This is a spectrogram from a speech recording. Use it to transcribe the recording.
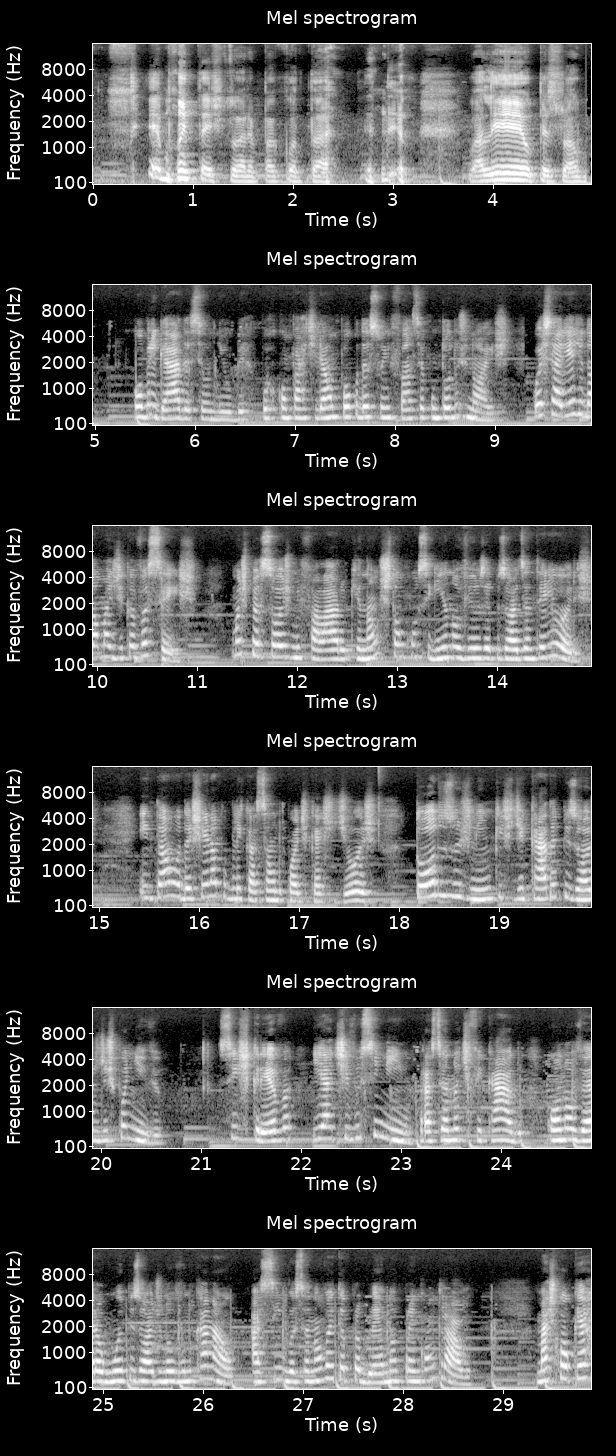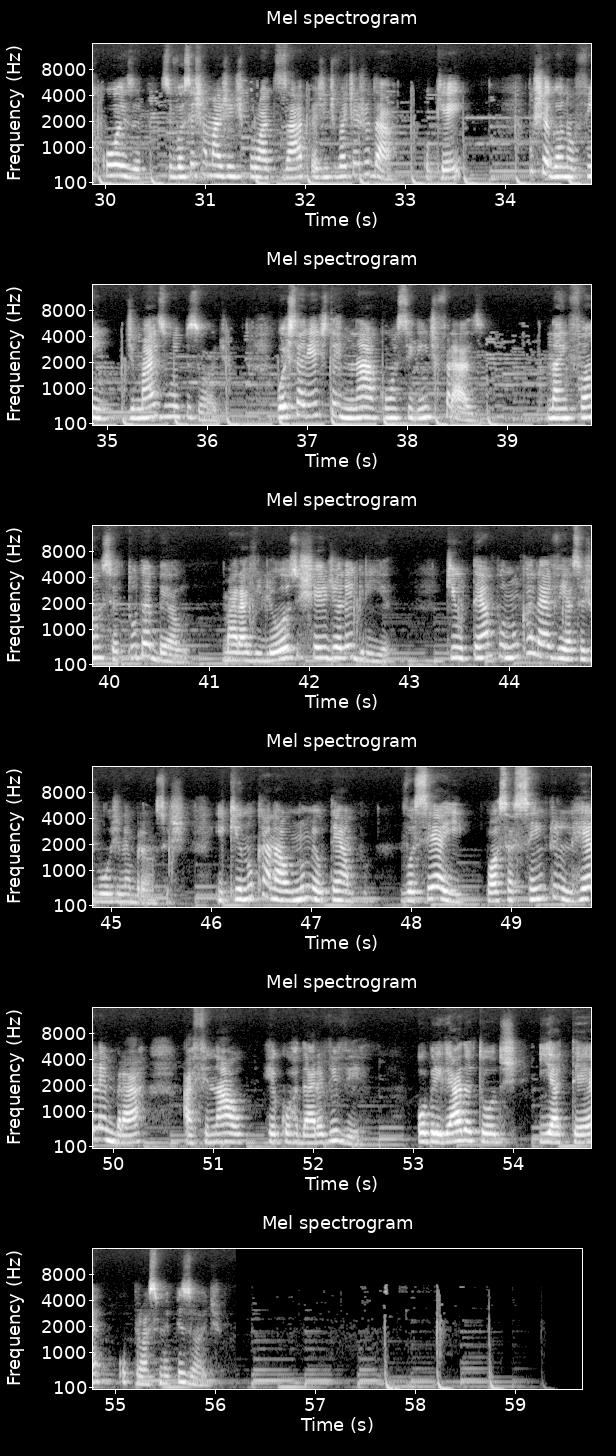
é muita história para contar, entendeu? Valeu, pessoal. Obrigada, seu Nilber, por compartilhar um pouco da sua infância com todos nós. Gostaria de dar uma dica a vocês. Umas pessoas me falaram que não estão conseguindo ouvir os episódios anteriores. Então eu deixei na publicação do podcast de hoje todos os links de cada episódio disponível. Se inscreva e ative o sininho para ser notificado quando houver algum episódio novo no canal. Assim você não vai ter problema para encontrá-lo. Mas qualquer coisa, se você chamar a gente pelo WhatsApp, a gente vai te ajudar, ok? Estamos chegando ao fim de mais um episódio. Gostaria de terminar com a seguinte frase: Na infância tudo é belo, maravilhoso e cheio de alegria. Que o tempo nunca leve essas boas lembranças e que no canal No Meu Tempo você aí possa sempre relembrar, afinal, recordar é viver. Obrigada a todos e até o próximo episódio.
